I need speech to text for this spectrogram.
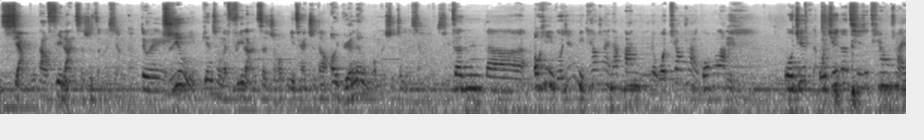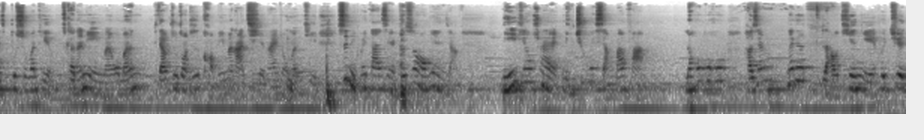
想不到 freelancer 是怎么想的。对，只有你变成了 freelancer 之后，你才知道哦，原来我们是这么想东西。真的，OK，我觉得你跳出来那半年的，我跳出来过后啦，嗯我觉得我觉得其实挑出来不是问题，可能你们我们比较注重就是 commitment 啊钱那一种问题，是你会担心。可是我跟你讲，你一挑出来，你就会想办法。然后过后，好像那个老天爷会眷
